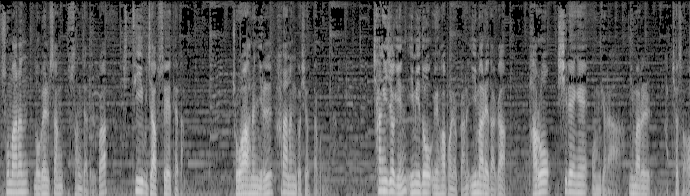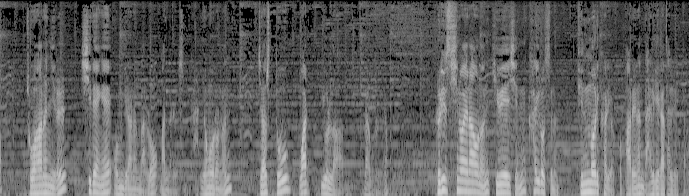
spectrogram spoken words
수많은 노벨상 수상자들과 스티브 잡스의 대답. 좋아하는 일을 하라는 것이었다고 합니다. 창의적인 이미도 외화 번역가는 이 말에다가 바로 실행에 옮겨라 이 말을 합쳐서 좋아하는 일을 실행에 옮기라는 말로 만들어냈습니다. 영어로는 just do what you love 라고 그러죠. 그리스 신화에 나오는 기회의 신 카이로스는 뒷머리칼이었고 발에는 날개가 달려있다고.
